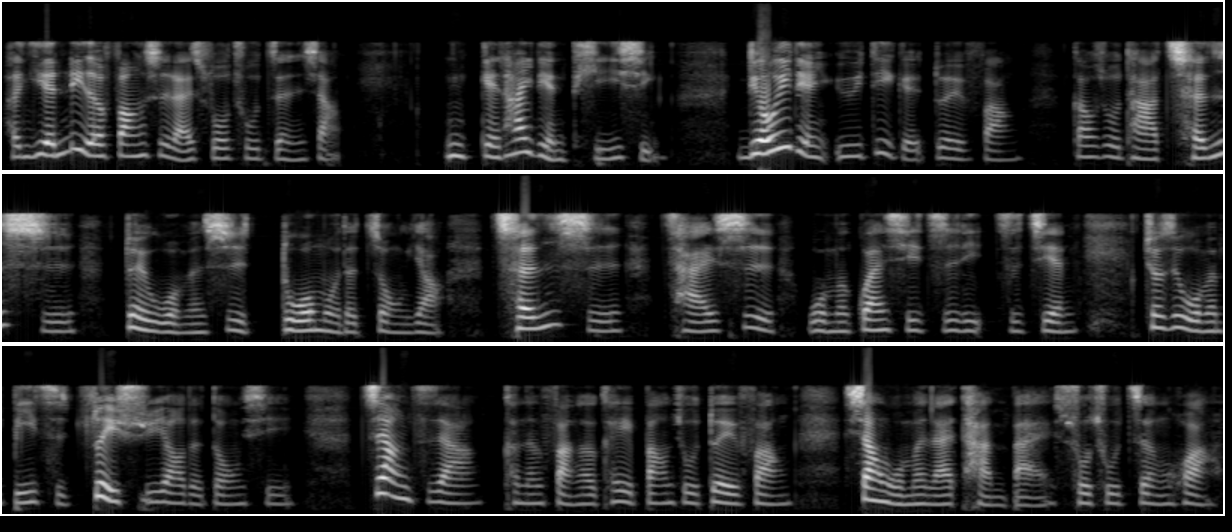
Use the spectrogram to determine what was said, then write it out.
很严厉的方式来说出真相。你给他一点提醒，留一点余地给对方，告诉他诚实对我们是多么的重要，诚实才是我们关系之力之间。就是我们彼此最需要的东西，这样子啊，可能反而可以帮助对方向我们来坦白，说出真话。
